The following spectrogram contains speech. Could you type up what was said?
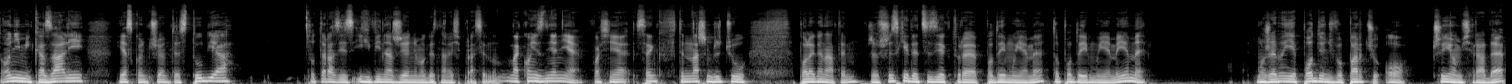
oni mi kazali, ja skończyłem te studia, to teraz jest ich wina, że ja nie mogę znaleźć pracy. No, na koniec dnia nie. Właśnie sęk w tym naszym życiu polega na tym, że wszystkie decyzje, które podejmujemy, to podejmujemy je my. Możemy je podjąć w oparciu o czyjąś radę,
